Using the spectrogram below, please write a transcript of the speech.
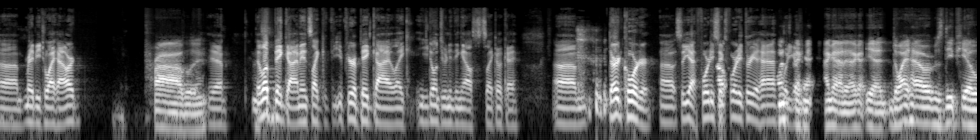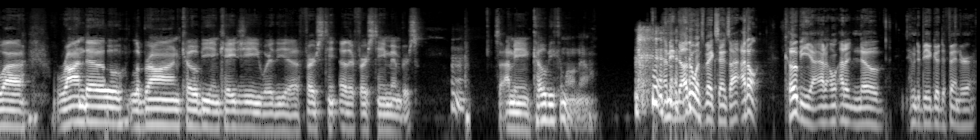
Uh, maybe Dwight Howard. probably Yeah, they love big guy. I mean, it's like if, if you're a big guy, like you don't do anything else. It's like okay. Um, third quarter. Uh, so yeah, 46-43 at half. One What do you got? I got it. I got yeah. Dwight Howard was DPOY. Rondo, LeBron, Kobe, and KG were the uh, first team, other first team members. Hmm. So I mean, Kobe, come on now. I mean, the other ones make sense. I, I don't. Kobe, I don't. I didn't know him to be a good defender,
